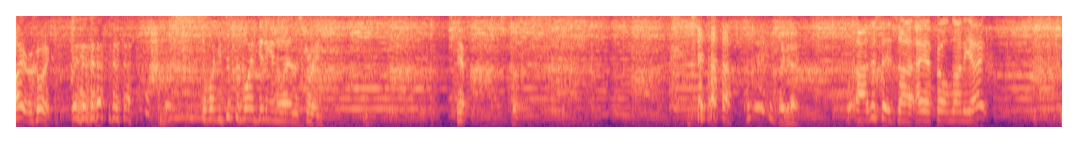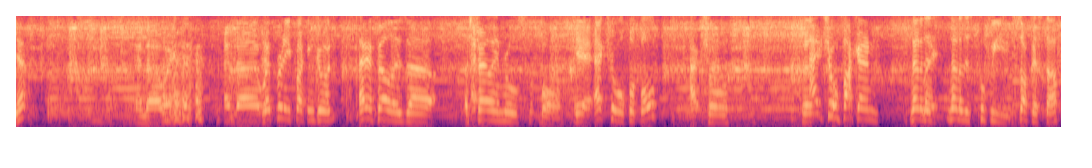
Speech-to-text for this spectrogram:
Oh, you're recording. If I could just avoid getting in the way of the screen. Yep. Okay. Uh, this is uh, AFL 98, Yep. and uh, we're, and uh, we're pretty fucking good. AFL is uh, Australian rules football. Yeah, actual football. Actual, actual fucking. None of this, none of this puffy soccer stuff.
